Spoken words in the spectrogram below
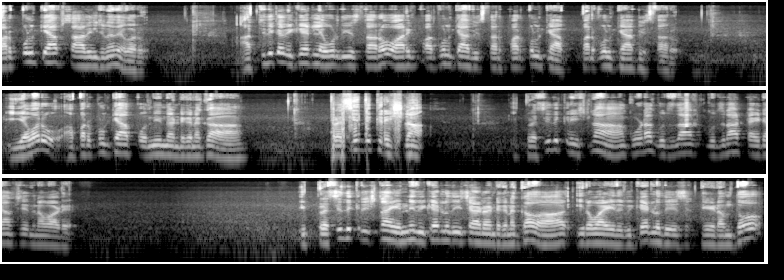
పర్పుల్ క్యాప్ సాధించినది ఎవరు? అత్యధిక వికెట్లు ఎవరు తీస్తారో వారికి పర్పుల్ క్యాప్ ఇస్తారు పర్పుల్ క్యాప్ పర్పుల్ క్యాప్ ఇస్తారు. ఎవరు ఆ పర్పుల్ క్యాప్ పొందిందంటే కనుక ప్రసిద్ధ్ కృష్ణ. ఈ ప్రసిద్ధ్ కృష్ణ కూడా గుజరాత్ గుజరాత్ టైటాన్స్ చెందినవాడే. ఈ ప్రసిద్ధ్ కృష్ణ ఎన్ని వికెట్లు తీశాడంటే కనుక ఇరవై ఐదు వికెట్లు తీసి తీయడంతో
